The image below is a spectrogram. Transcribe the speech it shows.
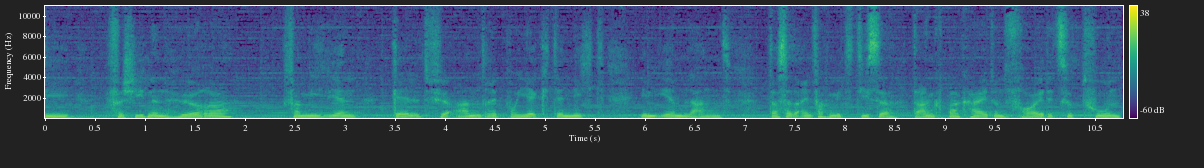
die verschiedenen Hörerfamilien Geld für andere Projekte nicht in ihrem Land. Das hat einfach mit dieser Dankbarkeit und Freude zu tun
